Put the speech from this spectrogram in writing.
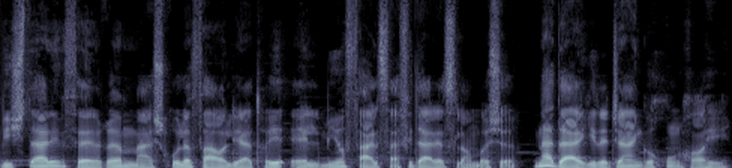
بیشتر این فرقه مشغول فعالیت های علمی و فلسفی در اسلام باشه نه درگیر جنگ و خونخواهی.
